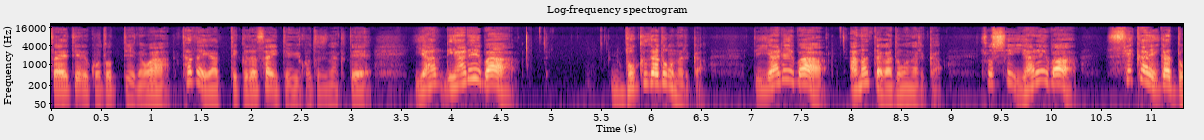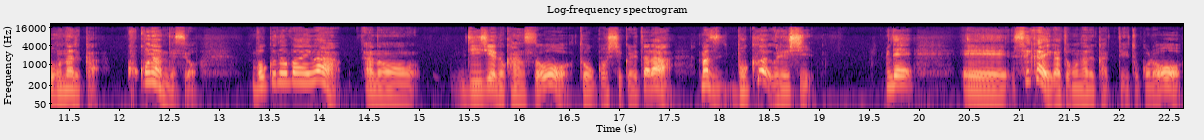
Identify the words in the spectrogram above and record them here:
伝えてることっていうのは、ただやってくださいということじゃなくて、や、やれば、僕がどうなるか。で、やれば、あなたがどうなるか。そしてやれば、世界がどうなるか。ここなんですよ。僕の場合は、あの、DJ の感想を投稿してくれたら、まず僕は嬉しい。で、えー、世界がどうなるかっていうところを、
